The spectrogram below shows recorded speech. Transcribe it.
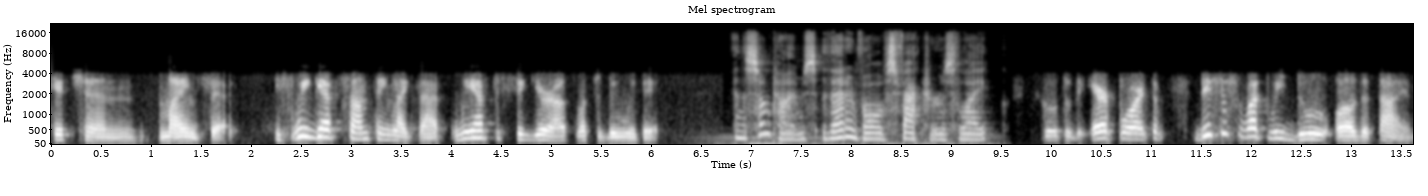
kitchen mindset. If we get something like that, we have to figure out what to do with it. And sometimes that involves factors like go to the airport. This is what we do all the time,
